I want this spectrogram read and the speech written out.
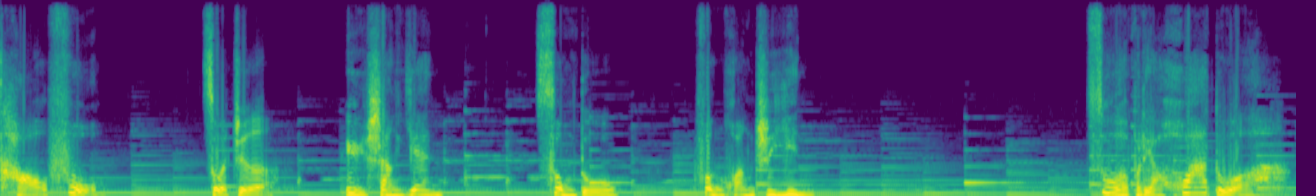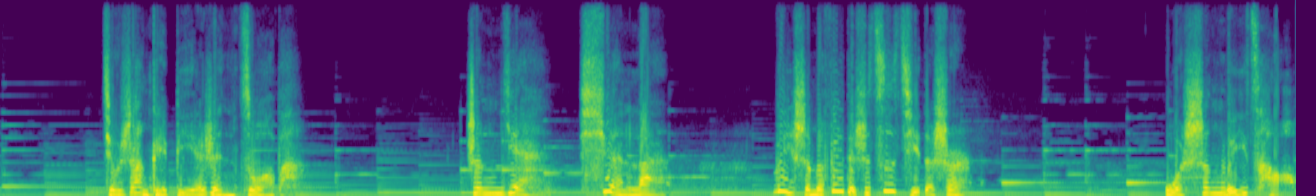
草赋》，作者玉上烟，诵读凤凰之音。做不了花朵，就让给别人做吧。争艳绚烂，为什么非得是自己的事儿？我生为草。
